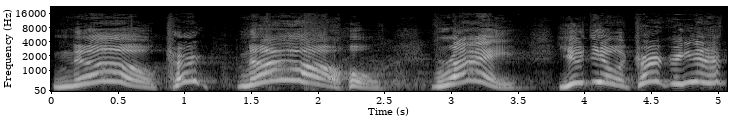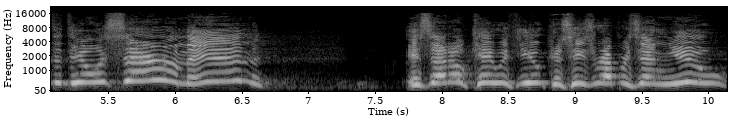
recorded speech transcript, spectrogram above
No, Kirk, no. Right. You deal with Kirk, or you're going to have to deal with Sarah, man. Is that okay with you? Because he's representing you.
